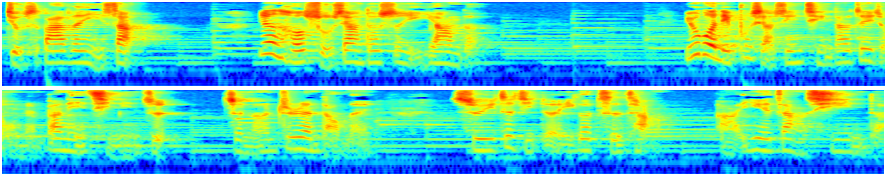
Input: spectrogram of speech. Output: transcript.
九十八分以上。任何属相都是一样的。如果你不小心请到这种人帮你起名字，只能自认倒霉，属于自己的一个磁场啊业障吸引的。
